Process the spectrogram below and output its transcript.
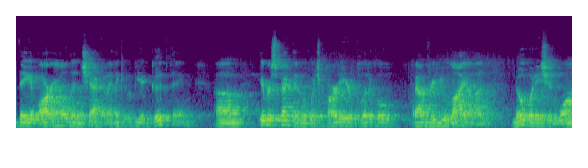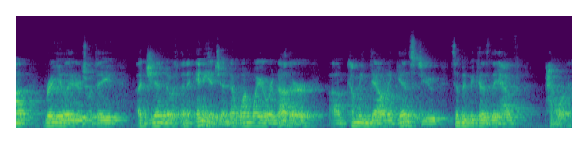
they are held in check, and I think it would be a good thing, um, irrespective of which party or political boundary you lie on. Nobody should want regulators with a agenda, with an- any agenda, one way or another, um, coming down against you simply because they have power,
